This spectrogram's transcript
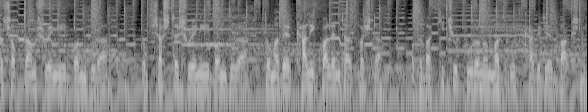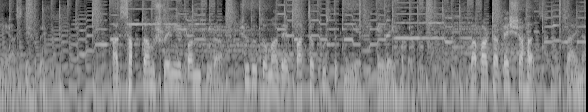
ও সপ্তম শ্রেণির বন্ধুরা ষষ্ঠ শ্রেণির বন্ধুরা, তোমাদের খালি কোয়ালেন্টার ফসটা অথবা কিছু পুরনো মজবুত কাগজের বাক্স নিয়ে আসতে হবে। আর সপ্তম শ্রেণির বন্ধুরা শুধু তোমাদের পাঠ্যপুস্তক নিয়ে এলেই হবে। ব্যাপারটা বেশ সহজ, তাই না?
